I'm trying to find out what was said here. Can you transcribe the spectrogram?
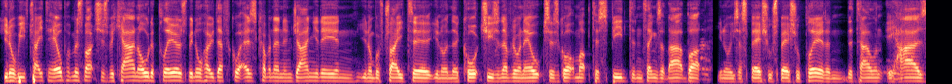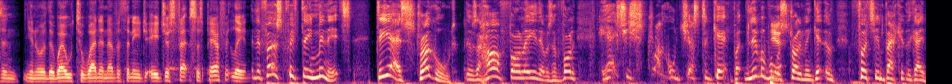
You know, we've tried to help him as much as we can. All the players, we know how difficult it is coming in in January, and you know we've tried to, you know, and the coaches and everyone else has got him up to speed and things like that. But you know, he's a special, special player, and the talent he has, and you know, the will to win and everything, he, he just fits us perfectly. In the first 15 minutes, Diaz struggled. There was a half volley, there was a volley. He actually struggled just to get, but Liverpool was struggling to get them footing back in the game.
